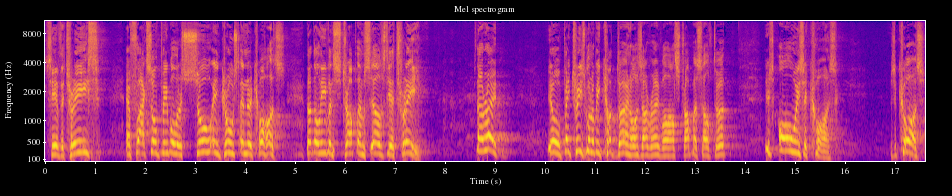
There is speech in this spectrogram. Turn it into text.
save the trees. In fact, some people are so engrossed in their cause that they'll even strap themselves to a tree. Is that right? You know, big tree's going to be cut down. Oh, is that right? Well, I'll strap myself to it. There's always a cause. There's a cause.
